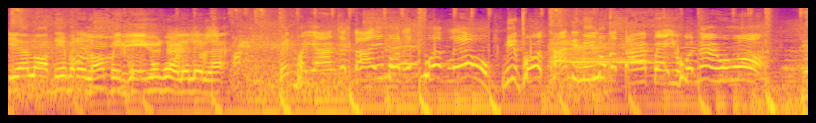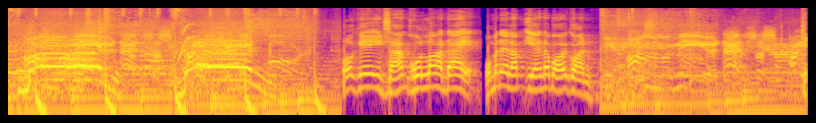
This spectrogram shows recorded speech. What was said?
เกียร์รอบนี้ไม่ได้ร้องเพลงเพลงโง่ๆเล่นๆแล้วเป็นพยานก็ตายหมดไอ้พวกเร็วนี่โทษฐานที่มีลูกกระตาแปะอยู่บนหน้าโง่ๆเบิร์นเบิร์น โอเคอีก 3 คนรอดได้ ผมไม่ได้ลำเอียงนะบอกไว้ก่อน โอเค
